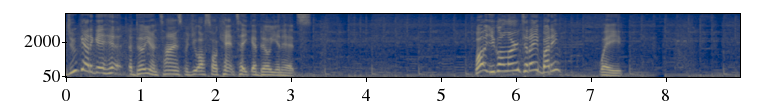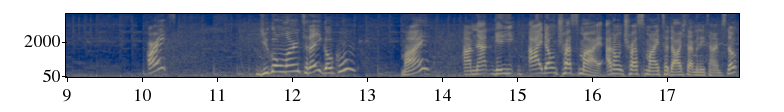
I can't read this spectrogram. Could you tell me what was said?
You gotta get hit a billion times, but you also can't take a billion hits. Well, you gonna learn today, buddy. Wait. All right. You gonna learn today, Goku. My? I'm not I don't trust Mai. I don't trust Mai to dodge that many times. Nope.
